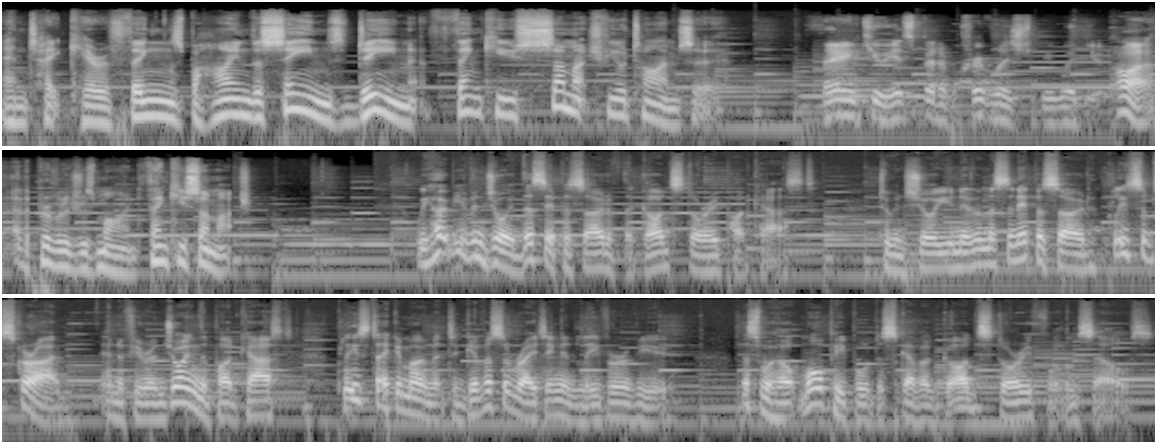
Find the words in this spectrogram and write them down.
and take care of things behind the scenes. Dean, thank you so much for your time, sir. Thank you. It's been a privilege to be with you. Oh, the privilege was mine. Thank you so much. We hope you've enjoyed this episode of the God Story Podcast. To ensure you never miss an episode, please subscribe. And if you're enjoying the podcast, please take a moment to give us a rating and leave a review. This will help more people discover God's story for themselves.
